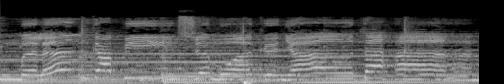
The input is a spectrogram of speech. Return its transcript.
Melengkapi semua kenyataan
